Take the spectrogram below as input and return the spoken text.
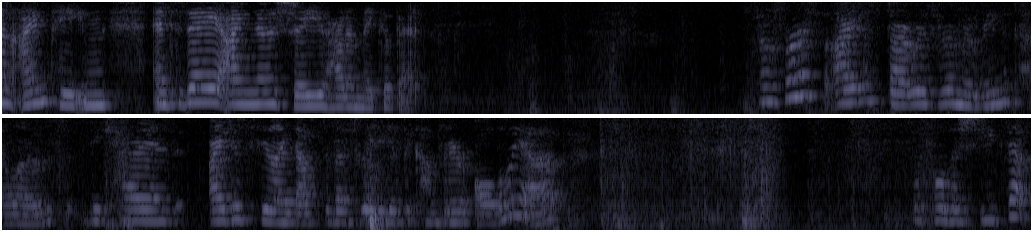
everyone, I'm Payton and today I'm going to show you how to make a bed. So first I just start with removing the pillows because I just feel like that's the best way to get the comforter all the way up. So pull the sheets up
